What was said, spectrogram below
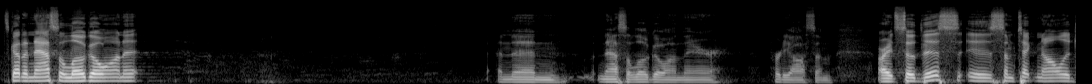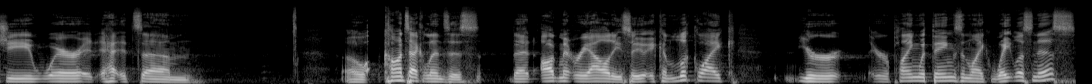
It's got a NASA logo on it. And then NASA logo on there. Pretty awesome. All right, so this is some technology where it, it's um, oh, contact lenses that augment reality. So it can look like you're you're playing with things in like weightlessness,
